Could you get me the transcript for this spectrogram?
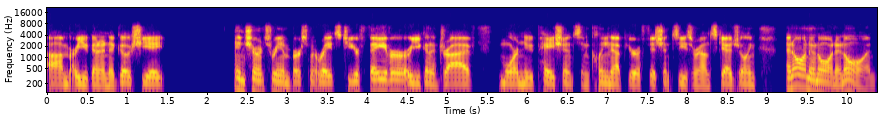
um, are you going to negotiate insurance reimbursement rates to your favor? Or are you going to drive more new patients and clean up your efficiencies around scheduling and on and on and on?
